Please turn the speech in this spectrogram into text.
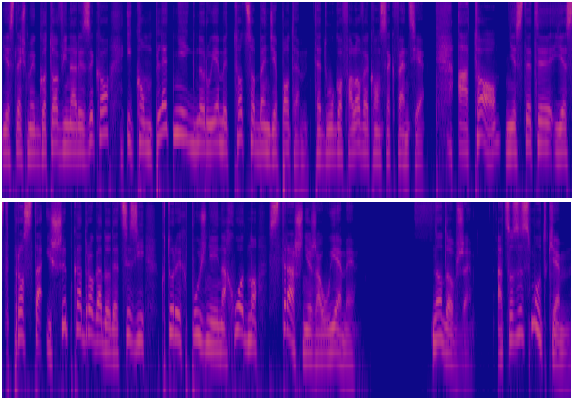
jesteśmy gotowi na ryzyko i kompletnie ignorujemy to, co będzie potem, te długofalowe konsekwencje. A to, niestety, jest prosta i szybka droga do decyzji, których później na chłodno strasznie żałujemy. No dobrze, a co ze smutkiem?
